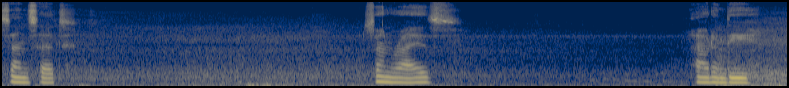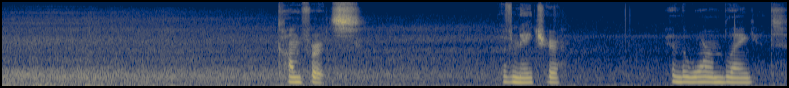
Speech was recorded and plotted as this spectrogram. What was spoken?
sunset, sunrise out in the comforts of nature in the warm blanket,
